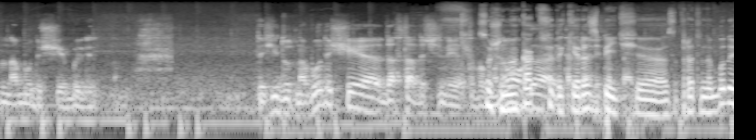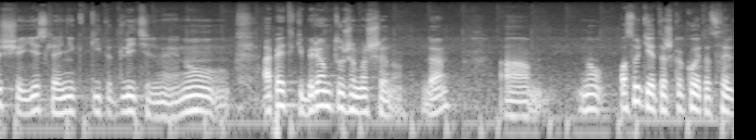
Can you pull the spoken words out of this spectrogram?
на будущее были то есть идут на будущее, достаточно ли этого Слушай, много, ну а как все-таки разбить э, затраты на будущее, если они какие-то длительные? Ну, опять-таки, берем ту же машину, да? А, ну, по сути, это же какая-то цель,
